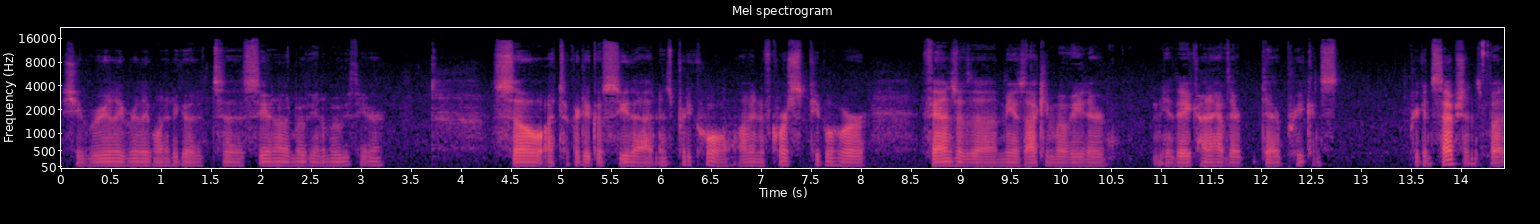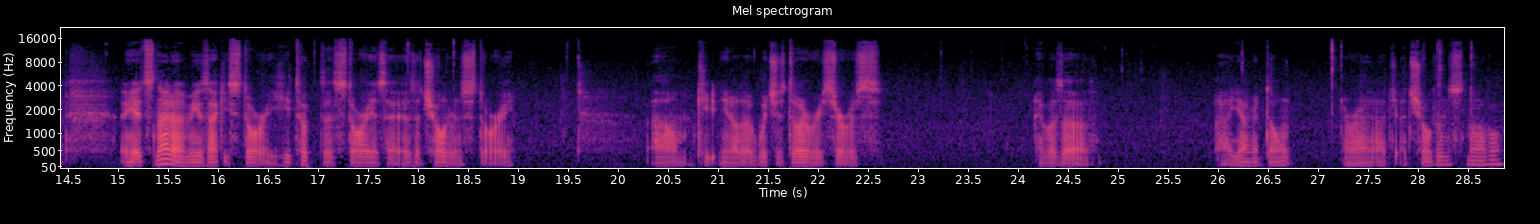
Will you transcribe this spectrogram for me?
She really really wanted to go to see another movie in a movie theater. So I took her to go see that, and it's pretty cool. I mean, of course, people who are fans of the Miyazaki movie, they're you know, they kind of have their their preconce preconceptions, but it's not a Miyazaki story. He took the story as a as a children's story. Um, you know, the Witch's Delivery Service. It was a a young adult or a, a children's novel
